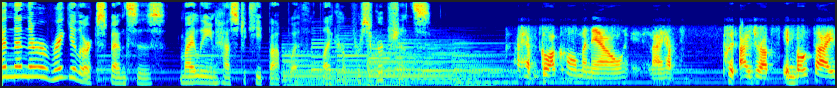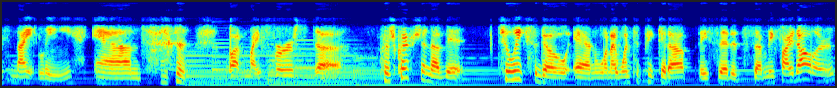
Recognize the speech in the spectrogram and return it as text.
and then there are regular expenses Mylene has to keep up with, like her prescriptions. I have glaucoma now, and I have to put eye drops in both eyes nightly, and bought my first uh, prescription of it two weeks ago. And when I went to pick it up, they said it's $75.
